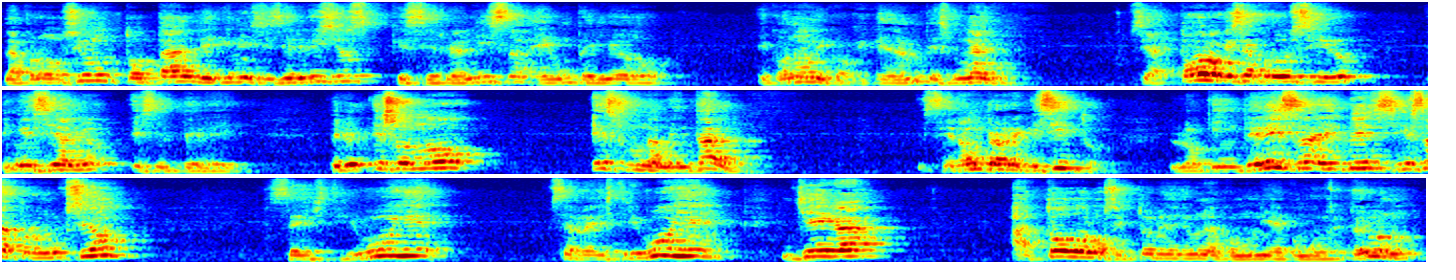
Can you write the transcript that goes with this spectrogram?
la producción total de bienes y servicios que se realiza en un periodo económico, que generalmente es un año. O sea, todo lo que se ha producido en ese año es el PBI. Pero eso no es fundamental, será un prerequisito. Lo que interesa es ver si esa producción se distribuye, se redistribuye, llega a todos los sectores de una comunidad como el Perú,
